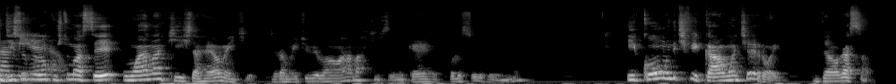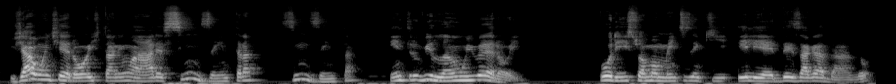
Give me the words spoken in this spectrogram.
Pra disso, o é vilão real. costuma ser um anarquista, realmente. Geralmente o vilão é um anarquista, ele não quer folha sobre o governo, né? E como identificar um anti-herói? Interrogação. Já o anti-herói está em uma área cinzenta, cinzenta entre o vilão e o herói. Por isso, há momentos em que ele é desagradável,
